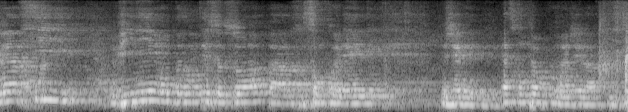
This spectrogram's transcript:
Merci Vini, représenté ce soir par son collègue Jérémy. Est-ce qu'on peut encourager l'artiste.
